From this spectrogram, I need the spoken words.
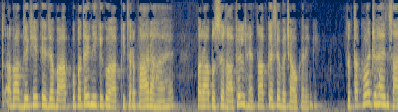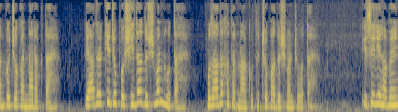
تو اب آپ دیکھیے کہ جب آپ کو پتا ہی نہیں کہ کوئی آپ کی طرف آ رہا ہے اور آپ اس سے غافل ہیں تو آپ کیسے بچاؤ کریں گے؟ تو تکوا جو ہے انسان کو چوکنا رکھتا ہے۔ یاد رکھیے جو پوشیدہ دشمن ہوتا ہے، وہ زیادہ خطرناک ہوتا ہے، چھپا دشمن جو ہوتا ہے۔ اسی لیے ہمیں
